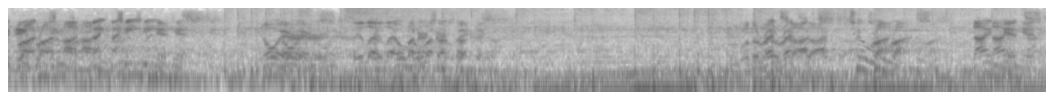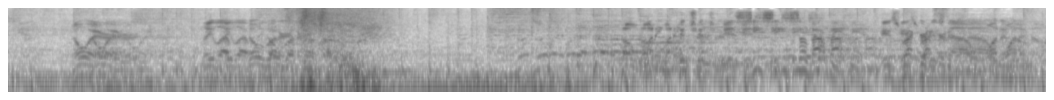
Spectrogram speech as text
eight runs on 19 hits. No errors. They left no runners on base. For the Red Sox, two runs, nine hits, no errors. They left no runners on base. The winning pitcher is CC Sabathia. His record is now 1 0.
